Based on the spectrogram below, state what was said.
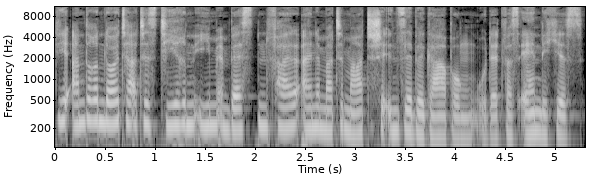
Die anderen Leute attestieren ihm im besten Fall eine mathematische Inselbegabung oder etwas ähnliches.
